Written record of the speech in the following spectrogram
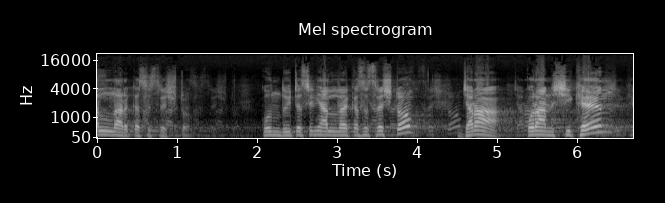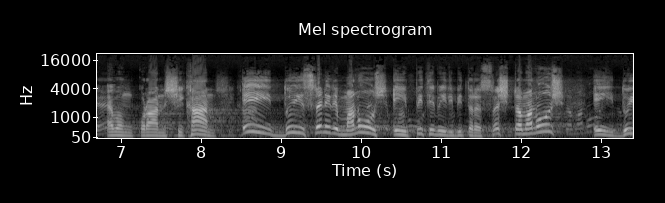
আল্লাহর কাছে শ্রেষ্ঠ। কোন দুইটা শ্রেণি আল্লাহর কাছে শ্রেষ্ঠ? যারা কোরআন শিখেন এবং কোরআন শিখান, এই দুই শ্রেণির মানুষ এই পৃথিবীর ভিতরে শ্রেষ্ঠ মানুষ, এই দুই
